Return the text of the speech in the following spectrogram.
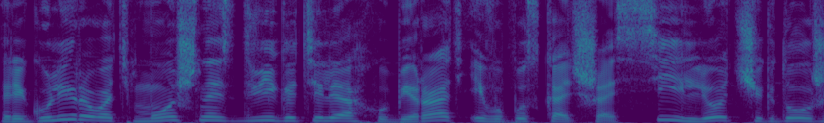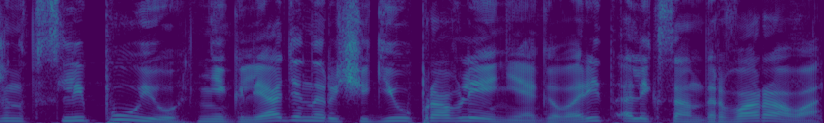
Регулировать мощность двигателя, убирать и выпускать шасси летчик должен вслепую, не глядя на рычаги управления, говорит Александр Варава.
